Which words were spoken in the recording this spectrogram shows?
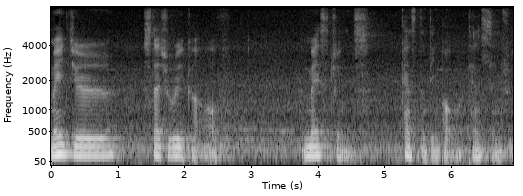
Major statuetka of Maastricht, Constantinople, 10th century.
